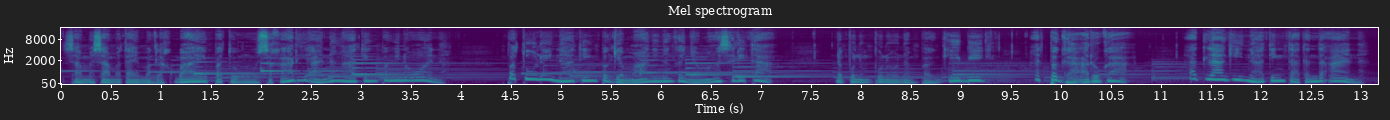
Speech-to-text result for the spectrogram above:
sama-sama tayong maglakbay patungo sa kaharian ng ating Panginoon. Patuloy nating pagyamanin ang kanyang mga salita na punong-puno ng pag-ibig at pag-aaruga. At lagi nating tatandaan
